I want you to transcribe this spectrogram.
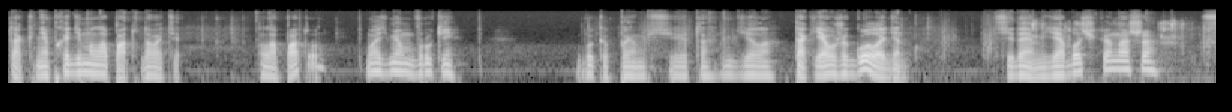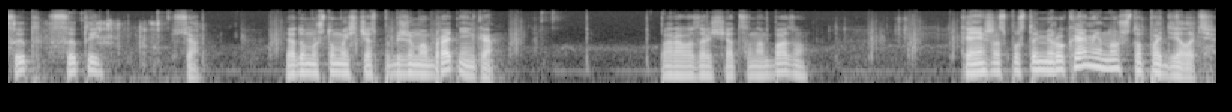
Так, необходимо лопату. Давайте лопату возьмем в руки. Выкопаем все это дело. Так, я уже голоден. Съедаем яблочко наше. Сыт, сытый. Все. Я думаю, что мы сейчас побежим обратненько. Пора возвращаться на базу. Конечно, с пустыми руками, но что поделать?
